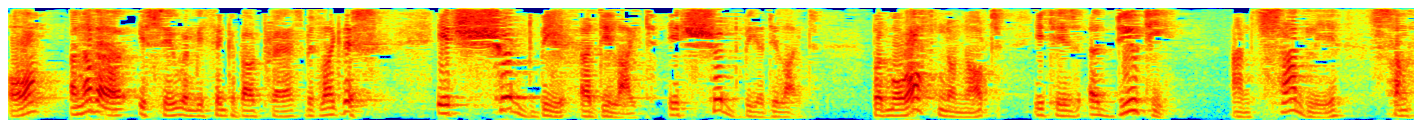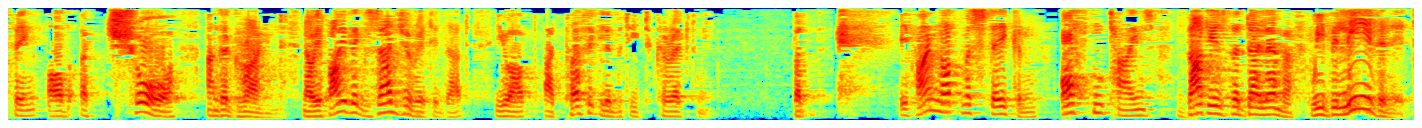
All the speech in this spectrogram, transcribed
Or another issue when we think about prayer is a bit like this. It should be a delight. It should be a delight. But more often or not, it is a duty. And sadly, something of a chore and a grind. Now, if I've exaggerated that, you are at perfect liberty to correct me. But if I'm not mistaken, oftentimes that is the dilemma. We believe in it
